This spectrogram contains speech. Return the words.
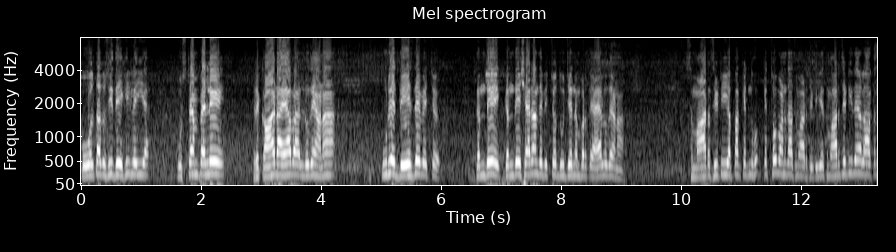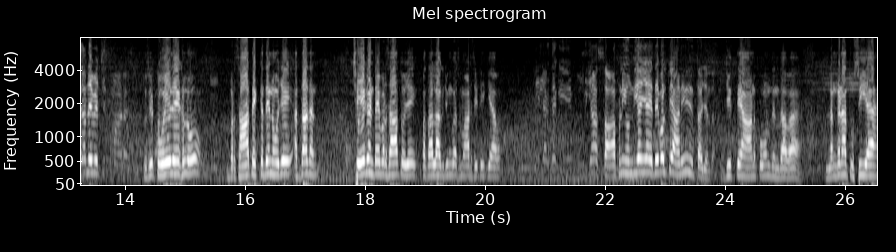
ਪੋਲ ਤਾਂ ਤੁਸੀਂ ਦੇਖ ਹੀ ਲਈ ਆ ਕੁਝ ਟਾਈਮ ਪਹਿਲੇ ਰਿਕਾਰਡ ਆਇਆ ਵਾ ਲੁਧਿਆਣਾ ਪੂਰੇ ਦੇਸ਼ ਦੇ ਵਿੱਚ ਗੰਦੇ ਗੰਦੇ ਸ਼ਹਿਰਾਂ ਦੇ ਵਿੱਚੋਂ ਦੂਜੇ ਨੰਬਰ ਤੇ ਆਇਆ ਲੁਧਿਆਣਾ। ਸਮਾਰਟ ਸਿਟੀ ਆਪਾਂ ਕਿੱਥੋਂ ਕਿੱਥੋਂ ਬਣਦਾ ਸਮਾਰਟ ਸਿਟੀ ਇਹ ਸਮਾਰਟ ਸਿਟੀ ਦੇ ਹਾਲਾਤ ਨੇ। ਦੇ ਵਿੱਚ ਸਮਾਰਟ ਹੈ। ਤੁਸੀਂ ਟੋਏ ਦੇਖ ਲਓ ਬਰਸਾਤ ਇੱਕ ਦਿਨ ਹੋ ਜੇ ਅੱਧਾ ਦਿਨ 6 ਘੰਟੇ ਬਰਸਾਤ ਹੋ ਜੇ ਪਤਾ ਲੱਗ ਜੂਗਾ ਸਮਾਰਟ ਸਿਟੀ ਕਿਆ ਵਾ। ਕੀ ਲੱਗਦਾ ਕਿ ਇਹ ਪੂਰੀਆਂ ਸਾਫ਼ ਨਹੀਂ ਹੁੰਦੀਆਂ ਜਾਂ ਇਹਦੇ ਵੱਲ ਧਿਆਨ ਹੀ ਨਹੀਂ ਦਿੱਤਾ ਜਾਂਦਾ? ਜੀ ਧਿਆਨ ਕੌਣ ਦਿੰਦਾ ਵਾ? ਲੰਘਣਾ ਤੁਸੀਂ ਐ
